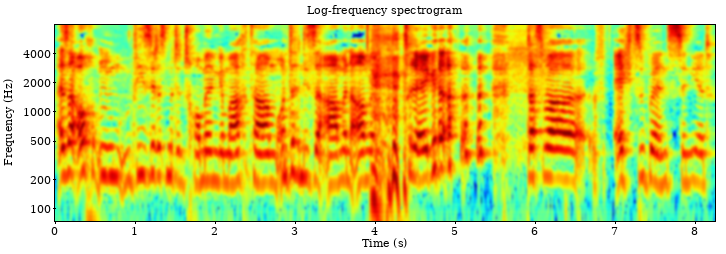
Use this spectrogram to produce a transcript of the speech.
also auch m, wie sie das mit den Trommeln gemacht haben und dann diese armen, armen Träger. Das war echt super inszeniert.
